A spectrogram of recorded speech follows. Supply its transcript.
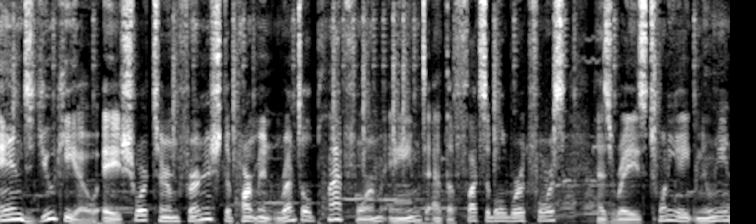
and Ukio, a short term furnished apartment rental platform aimed at the flexible workforce, has raised $28 million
